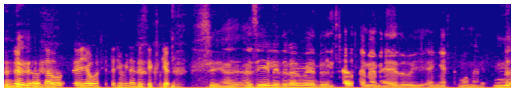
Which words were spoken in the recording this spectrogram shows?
No espero nada de ustedes, ya vos se terminan de seccionar. Sí, a- así literalmente. Inserte meme de Dewey en este momento. No,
